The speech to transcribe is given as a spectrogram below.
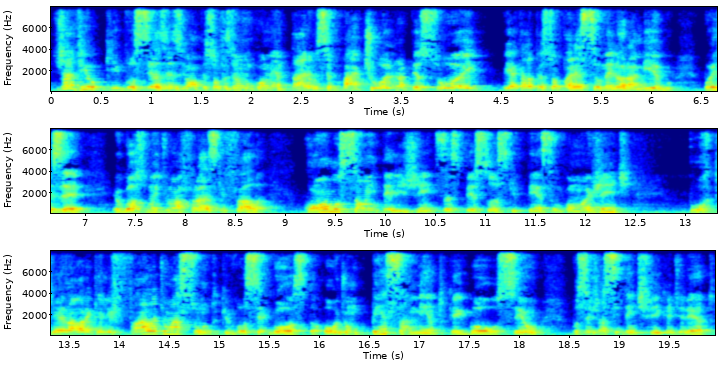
Já viu que você às vezes vê uma pessoa fazendo um comentário, você bate o olho na pessoa e, e aquela pessoa parece seu melhor amigo? Pois é, eu gosto muito de uma frase que fala: Como são inteligentes as pessoas que pensam como a gente. Porque na hora que ele fala de um assunto que você gosta ou de um pensamento que é igual ao seu, você já se identifica direto.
